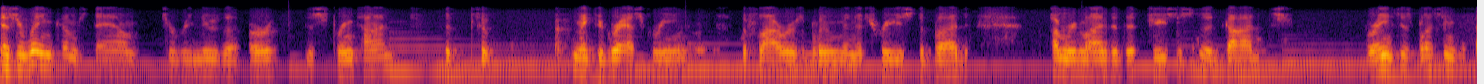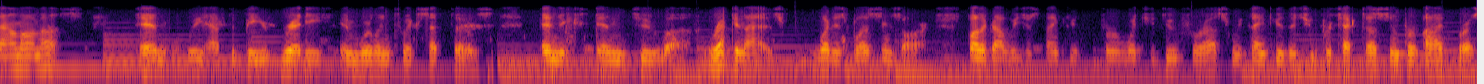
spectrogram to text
as the rain comes down to renew the earth this springtime, to, to make the grass green, the flowers bloom and the trees to bud. I'm reminded that Jesus, that God rains His blessings down on us, and we have to be ready and willing to accept those, and and to uh, recognize what His blessings are. Father God, we just thank you for what you do for us. We thank you that you protect us and provide for us.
